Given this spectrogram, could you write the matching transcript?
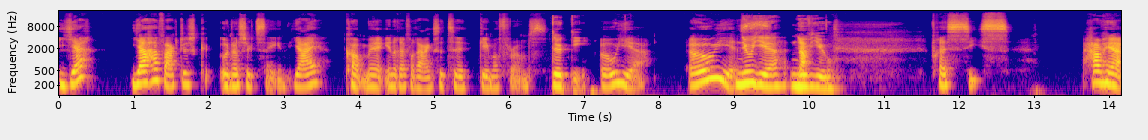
Ja, jeg har faktisk undersøgt sagen. Jeg kom med en reference til Game of Thrones. Dygtig. Oh yeah. Oh yes. New year, new Nå. you. Præcis. Ham her,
